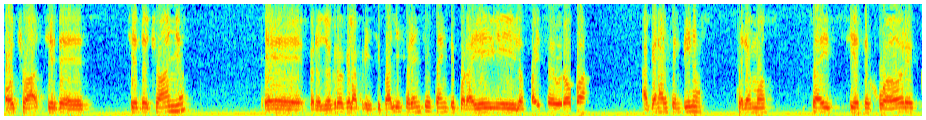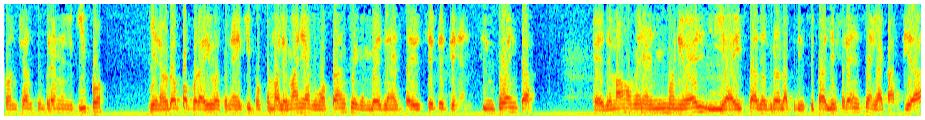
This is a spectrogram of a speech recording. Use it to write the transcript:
8, 7, 7 8 años. Eh, pero yo creo que la principal diferencia está en que por ahí los países de Europa, acá en Argentina tenemos 6, 7 jugadores con chance de entrar en el equipo y en Europa por ahí va a tener equipos como Alemania, como Francia, que en vez de tener 6 7 tienen 50 eh, de más o menos el mismo nivel y ahí está yo creo la principal diferencia en la cantidad,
